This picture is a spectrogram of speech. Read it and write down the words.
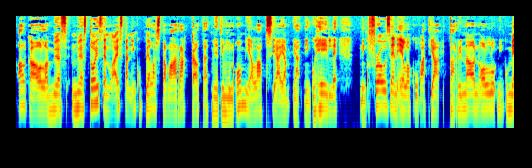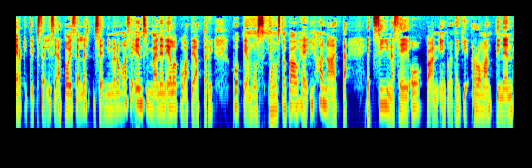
alkaa olla myös, myös toisenlaista niin kuin pelastavaa rakkautta. Että mietin mun omia lapsia ja, ja niin kuin heille niin kuin Frozen-elokuvat ja tarina on ollut niin kuin merkityksellisiä toiselle se nimenomaan se ensimmäinen elokuvateatterikokemus. Ja musta on kauhean ihanaa, että, että siinä se ei olekaan niin kuin jotenkin romanttinen,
